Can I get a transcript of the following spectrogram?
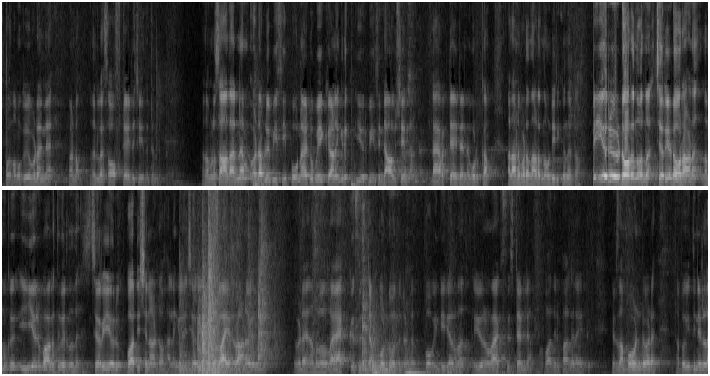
അപ്പോൾ നമുക്ക് ഇവിടെ തന്നെ കാണാം നല്ല സോഫ്റ്റ് ആയിട്ട് ചെയ്തിട്ടുണ്ട്. നമ്മൾ സാധാരണ ഡബ്ല്യു പി സി പൂർണമായിട്ട് ഉപയോഗിക്കുകയാണെങ്കിൽ ഈ ഒരു പീസിന്റെ ആവശ്യമില്ല. ഡയറക്റ്റ് ആയിട്ട് തന്നെ കൊടുക്കാം. അതാണ് ഇവിടെ നടന്നുകൊണ്ടിരിക്കുന്നത് കേട്ടോ. ഈ ഒരു ഡോർ എന്ന് പറഞ്ഞാൽ ചെറിയ ഡോറാണ് നമുക്ക് ഈ ഒരു ഭാഗത്ത് വരുന്നത് ചെറിയൊരു പാർട്ടീഷനാണ് കേട്ടോ. അല്ലെങ്കിൽ ചെറിയൊരു സ്ലൈഡറാണ് വരുന്നത്. ഇവിടെ നമ്മൾ റാക്ക് സിസ്റ്റം കൊണ്ടുവന്നിട്ടുണ്ട്. ഇപ്പോൾ ഇന്റീരിയറിന് ഈ ഒരു റാക്ക് സിസ്റ്റം ഇല്ല അപ്പോൾ അതിന് പകരമായിട്ട് ഒരു സംഭവം ഉണ്ട് ഇവിടെ. അപ്പോൾ ഇതിനുള്ള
